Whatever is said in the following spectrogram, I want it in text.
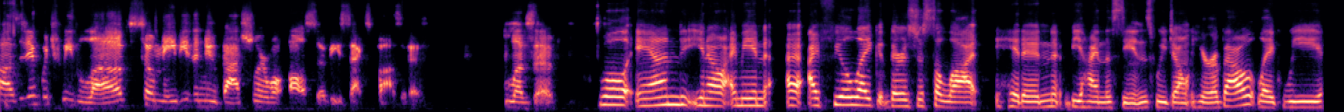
positive, which we love. So maybe the new Bachelor will also be sex positive. Loves it. Well, and you know, I mean, I, I feel like there's just a lot hidden behind the scenes we don't hear about. Like we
